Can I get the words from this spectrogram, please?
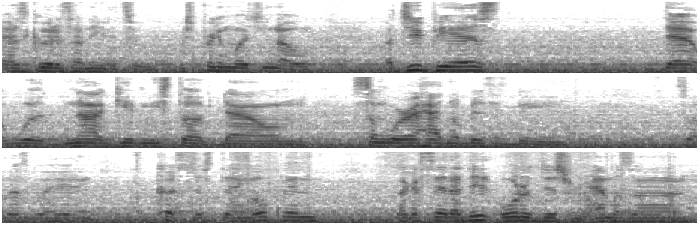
as good as I needed to, which pretty much, you know, a GPS that would not get me stuck down somewhere I had no business being. So let's go ahead and cut this thing open. Like I said, I did order this from Amazon.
